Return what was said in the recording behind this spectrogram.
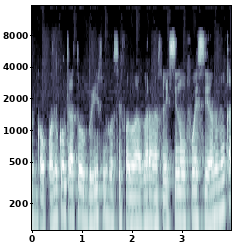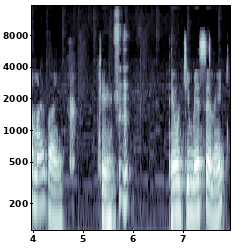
igual quando contratou o Griffin, você falou agora, né? Eu falei, se não for esse ano, nunca mais vai. né? Porque tem um time excelente.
